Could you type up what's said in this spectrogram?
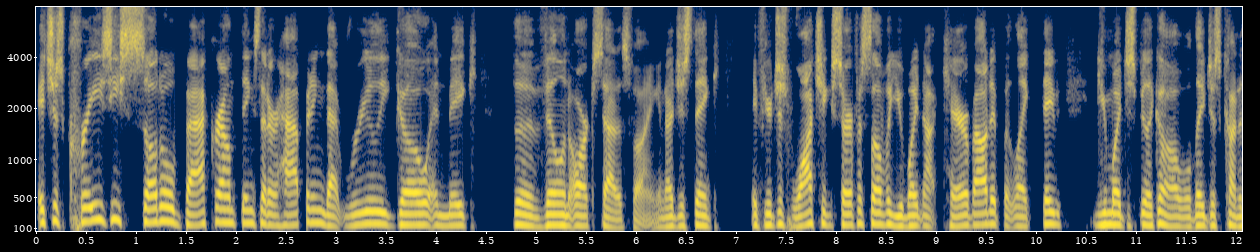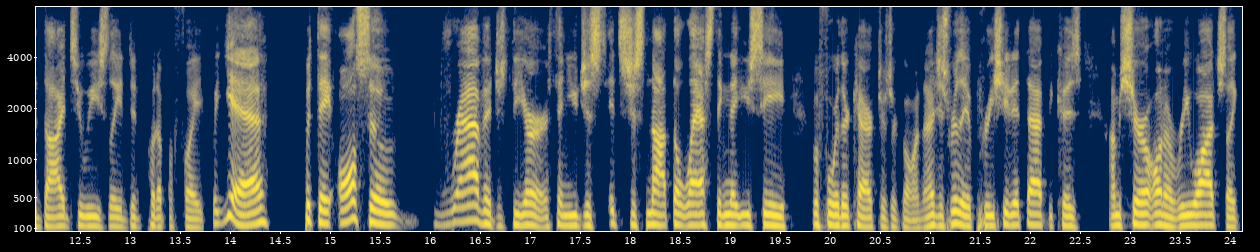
it's just crazy, subtle background things that are happening that really go and make the villain arc satisfying. And I just think if you're just watching surface level, you might not care about it, but like they, you might just be like, oh, well, they just kind of died too easily and did put up a fight. But yeah, but they also ravaged the earth and you just it's just not the last thing that you see before their characters are gone. And I just really appreciated that because I'm sure on a rewatch, like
